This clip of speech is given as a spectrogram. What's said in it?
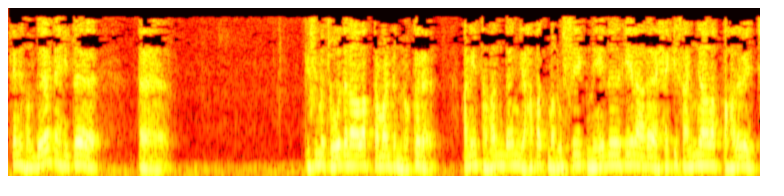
කියන්නේ හොඳට හිත කිසිම චෝදනාවක් Tamanට නොකර අනේ Taman දැන් යහපත් මිනිස්සෙක් නේද කියලා අර හැකි සංඥාවක් පහළ වෙච්ච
